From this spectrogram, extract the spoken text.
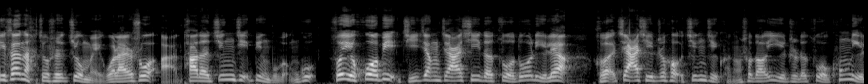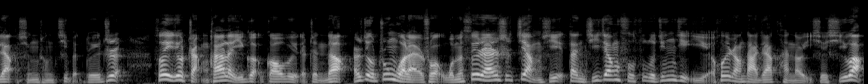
第三呢，就是就美国来说啊，它的经济并不稳固，所以货币即将加息的做多力量和加息之后经济可能受到抑制的做空力量形成基本对峙，所以就展开了一个高位的震荡。而就中国来说，我们虽然是降息，但即将复苏的经济也会让大家看到一些希望。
